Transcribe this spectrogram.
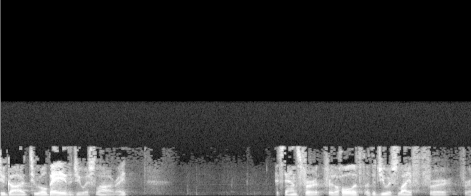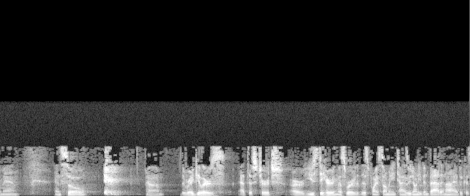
to God to obey the Jewish law, right? it stands for, for the whole of, of the Jewish life for, for a man. And so, um, the regulars at this church are used to hearing this word at this point so many times we don't even bat an eye because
